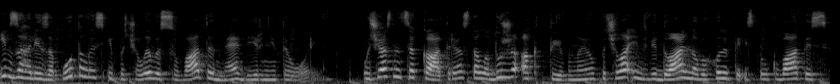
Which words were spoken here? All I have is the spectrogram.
і взагалі заплутались і почали висувати невірні теорії. Учасниця Катрія стала дуже активною, почала індивідуально виходити і спілкуватись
